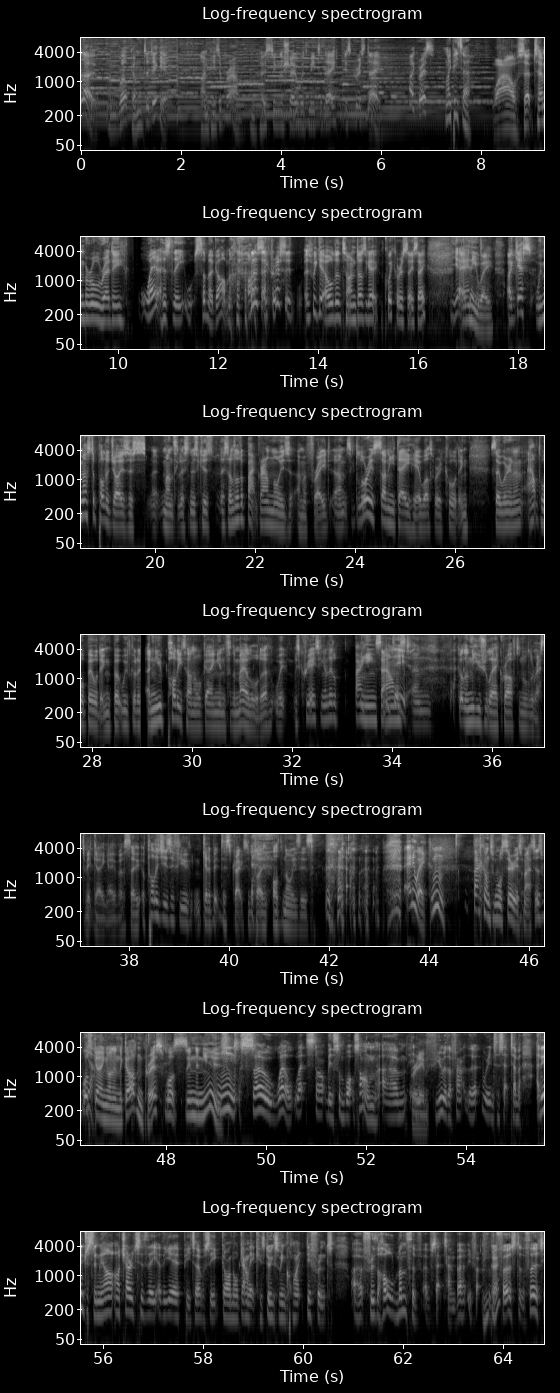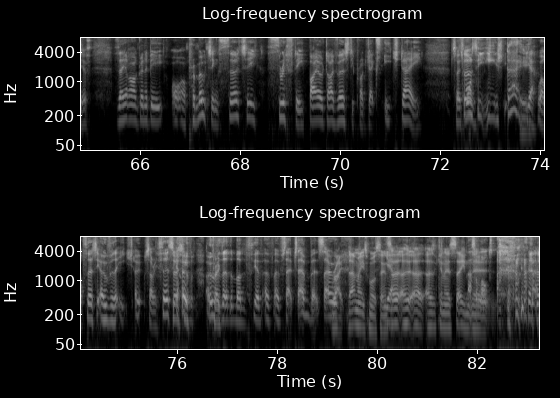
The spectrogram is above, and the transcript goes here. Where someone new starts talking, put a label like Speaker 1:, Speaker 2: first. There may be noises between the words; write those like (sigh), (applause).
Speaker 1: Hello, and welcome to Dig It. I'm Peter Brown, and hosting the show with me today is Chris Day. Hi, Chris.
Speaker 2: Hi, Peter.
Speaker 1: Wow, September already.
Speaker 2: Where has the summer gone? (laughs)
Speaker 1: Honestly, Chris, it, as we get older, time does get quicker, as they say.
Speaker 2: Yeah,
Speaker 1: Anyway, I guess we must apologise this uh, month, listeners, because there's a lot of background noise. I'm afraid um, it's a glorious sunny day here whilst we're recording, so we're in an outdoor building, but we've got a, a new polytunnel going in for the mail order, which is creating a little banging sound
Speaker 2: Indeed.
Speaker 1: and. Got the usual aircraft and all the rest of it going over. So apologies if you get a bit distracted by odd noises. (laughs) anyway, hmm. Back on to more serious matters. What's
Speaker 2: Yeah.
Speaker 1: going on in the garden, Chris? What's in the news?
Speaker 2: Mm, so, well, let's start with some what's on. Um,
Speaker 1: Brilliant.
Speaker 2: In view of the fact that we're into September, and interestingly, our, our charity of the of the year, Peter, obviously Garden Organic, is doing something quite different uh, through the whole month of, of September. In fact, from
Speaker 1: Okay.
Speaker 2: the first to the thirtieth. They are going to be uh, promoting 30 thrifty biodiversity projects each day. So it's one-
Speaker 1: 30 each day?
Speaker 2: Yeah, well, thirty over the each. Oh, sorry, thirty,
Speaker 1: 30
Speaker 2: over, over the, the month of, of, of September. So
Speaker 1: Right, that makes more sense.
Speaker 2: Yeah.
Speaker 1: I, I, I was going to say
Speaker 2: That's a
Speaker 1: no,
Speaker 2: lot. (laughs)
